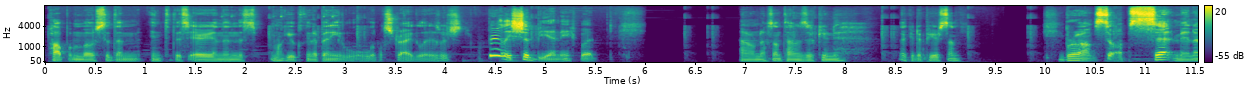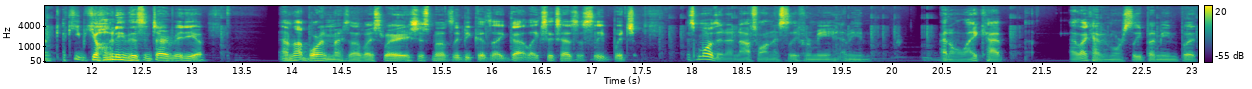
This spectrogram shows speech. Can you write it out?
pop most of them into this area, and then this monkey will clean up any little stragglers, which really should be any, but I don't know. Sometimes there can there could appear some. Bro, I'm so upset, man. I'm, I keep yawning this entire video. I'm not boring myself, I swear. It's just mostly because I got like six hours of sleep, which is more than enough, honestly, for me. I mean, I don't like have I like having more sleep. I mean, but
